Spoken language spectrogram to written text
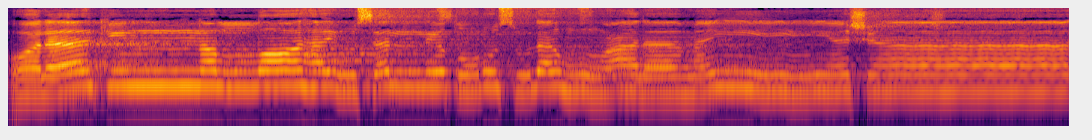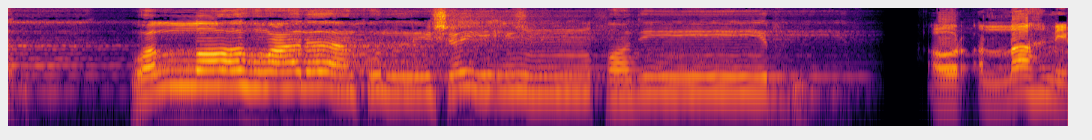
ولكن الله يسلط رسله على من يشاء والله على كل شيء قدير اور اللہ نے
